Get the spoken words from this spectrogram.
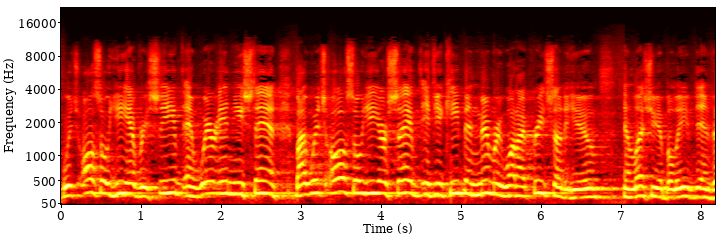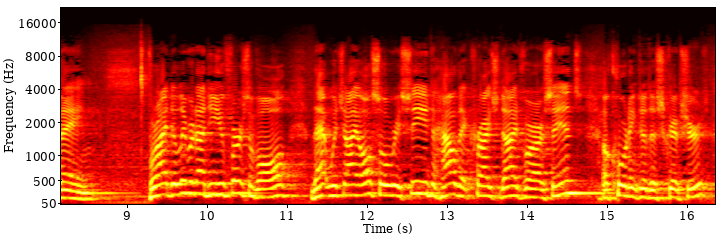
which also ye have received, and wherein ye stand, by which also ye are saved, if ye keep in memory what I preached unto you, unless ye have believed in vain. For I delivered unto you first of all that which I also received, how that Christ died for our sins, according to the Scriptures,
